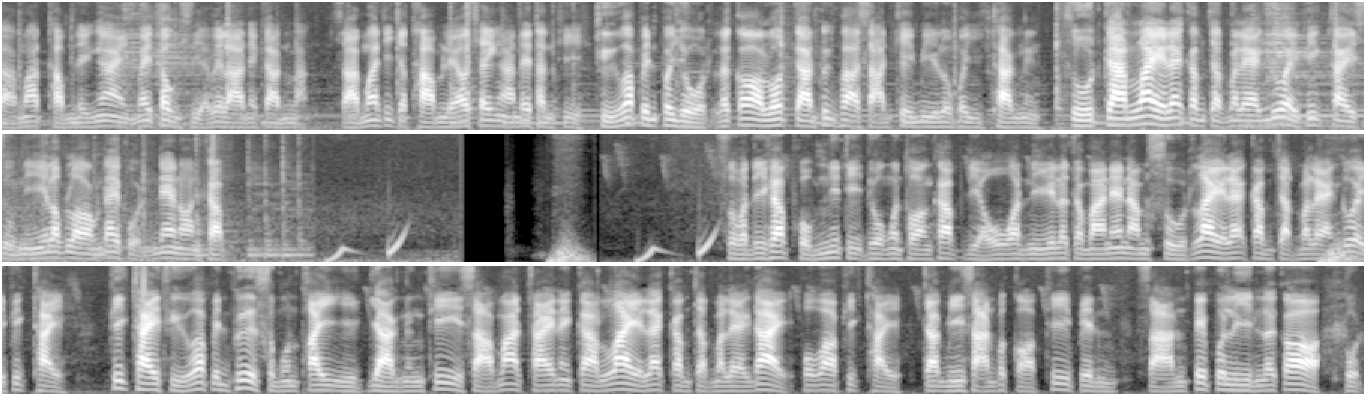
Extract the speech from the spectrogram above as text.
สามารถทำได้ง่าย ไม่ต้องเสียเวลาในการหมัก สามารถที่จะทำแล้วใช้งานได้ทันที ถือว่าเป็นประโยชน์แล้วก็ลดการพึ่งพาสารเคมีลงไปอีกทางหนึ่งสูตรการไล่และกำจัดแมลงด้วยพริกไทยสูตรนี้รับรองได้ผลแน่นอนครับ สวัสดีครับผมนิติดวงวันทองครับ เดี๋ยววันนี้เราจะมาแนะนำสูตรไล่และกำจัดแมลงด้วยพริกไทย พริกไทยถือว่าเป็นพืชสมุนไพรอีกอย่างหนึ่งที่สามารถใช้ในการไล่และกำจัดแมลงได้ เพราะว่าพริกไทยจะมีสารประกอบที่เป็นสารเปปเปอรีนแล้วก็กรด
